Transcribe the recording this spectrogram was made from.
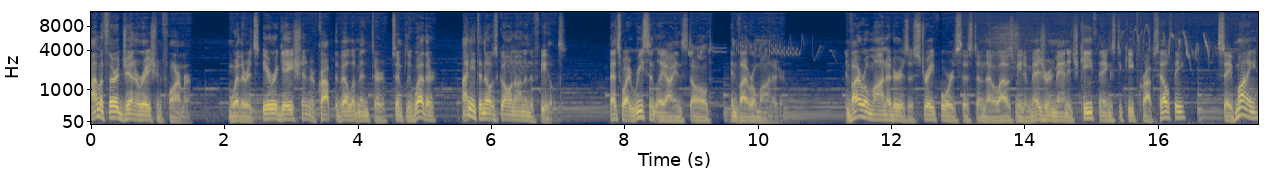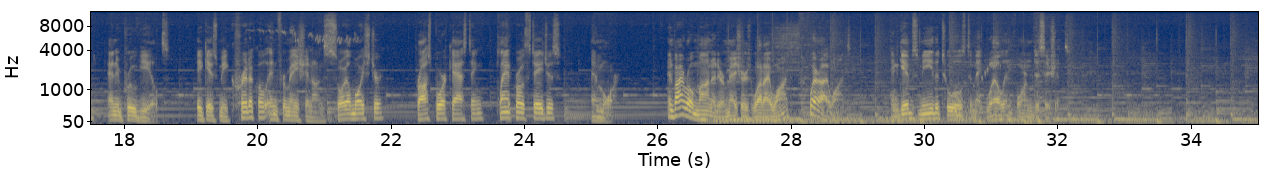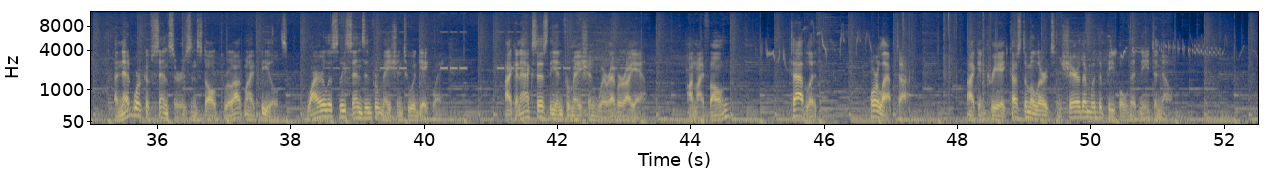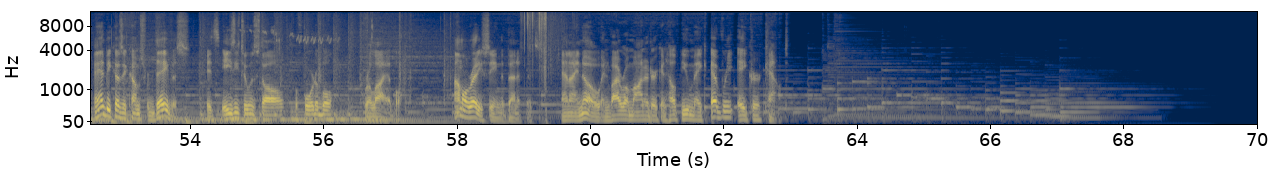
I'm a third generation farmer. Whether it's irrigation or crop development or simply weather, I need to know what's going on in the fields. That's why recently I installed EnviroMonitor. EnviroMonitor is a straightforward system that allows me to measure and manage key things to keep crops healthy, save money, and improve yields. It gives me critical information on soil moisture, frost forecasting, plant growth stages, and more. EnviroMonitor measures what I want, where I want, and gives me the tools to make well-informed decisions. A network of sensors installed throughout my fields wirelessly sends information to a gateway. I can access the information wherever I am, on my phone, tablet, or laptop. I can create custom alerts and share them with the people that need to know. And because it comes from Davis, it's easy to install, affordable, reliable. I'm already seeing the benefits, and I know EnviroMonitor can help you make every acre count.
